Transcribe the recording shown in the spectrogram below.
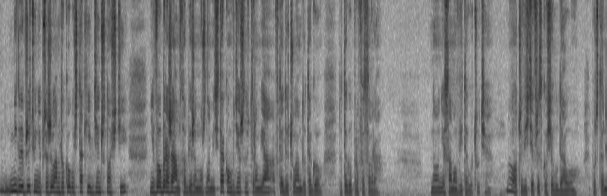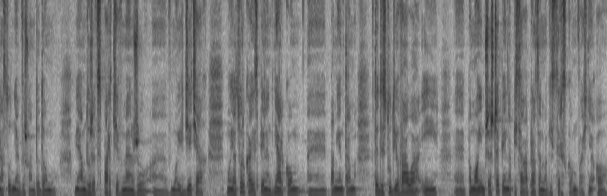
nigdy w życiu nie przeżyłam do kogoś takiej wdzięczności. Nie wyobrażałam sobie, że można mieć taką wdzięczność, którą ja wtedy czułam do tego, do tego profesora. No niesamowite uczucie. No oczywiście wszystko się udało. Po 14 dniach wyszłam do domu. Miałam duże wsparcie w mężu, e, w moich dzieciach. Moja córka jest pielęgniarką. e, Pamiętam, wtedy studiowała i e, po moim przeszczepie napisała pracę magisterską właśnie o,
